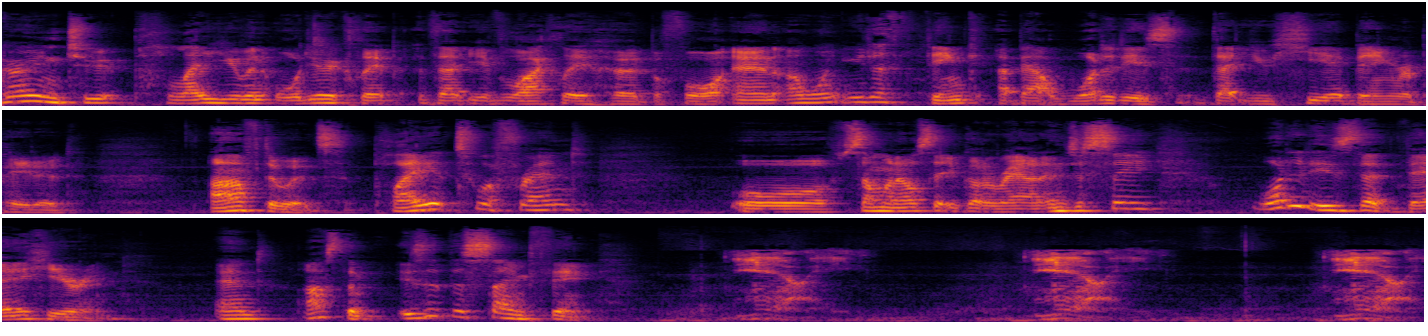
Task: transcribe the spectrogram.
going to play you an audio clip that you've likely heard before, and I want you to think about what it is that you hear being repeated. Afterwards, play it to a friend or someone else that you've got around and just see what it is that they're hearing. And ask them, is it the same thing? Yearly. Yearly. Yearly.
